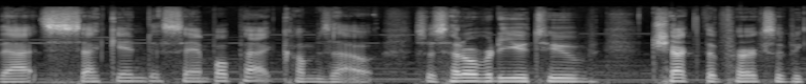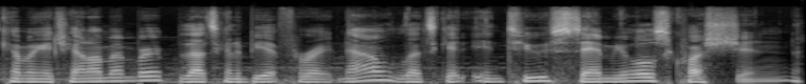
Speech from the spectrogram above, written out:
that second sample pack comes out. So, just head over to YouTube, check the perks of becoming a channel member. But that's going to be it for right now. Let's get into Samuel's question.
